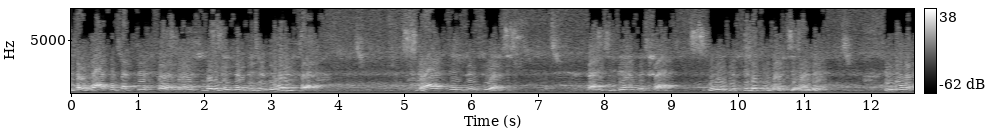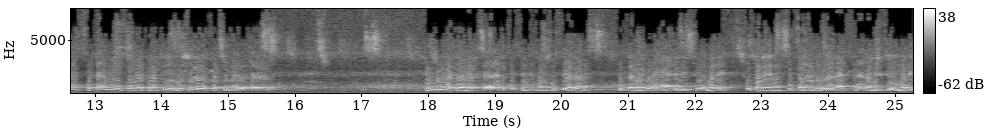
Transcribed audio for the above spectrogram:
అంటే వాట్ బట్టి is counters by nature the Hindu mind sir gross insincerity. కానీ ఇదే శిక్ష గురువు తీసుకునేప్పుడు వాడికి ఇవ్వండి. హిందూ మతం పుట్టకపోతున్నటువంటి ఋషుల యొక్క పిల్లలు హిందూ మతం అనేది తర్వాత పుట్టింది మనకు వేదం పుట్టలేదు అనాది నుంచి ఉన్నది ఉపనయనం పుట్టలేదు వేరే మొదలనిచ్చి ఉన్నది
